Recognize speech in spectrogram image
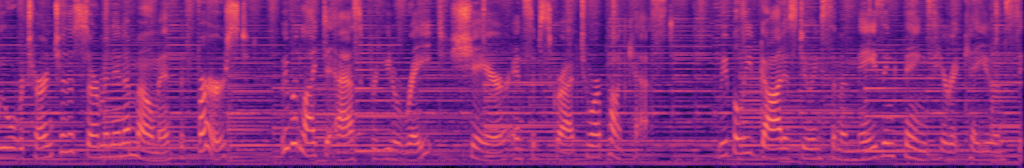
We will return to the sermon in a moment, but first, we would like to ask for you to rate, share, and subscribe to our podcast. We believe God is doing some amazing things here at KUMC,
